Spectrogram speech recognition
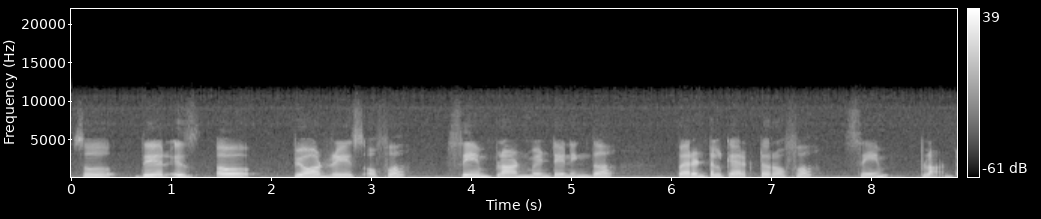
so there is a pure race of a same plant maintaining the parental character of a same plant.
